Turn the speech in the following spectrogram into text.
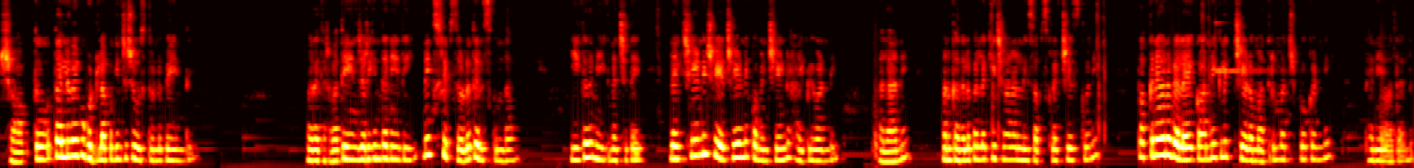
షాక్తో తల్లివైపు గుడ్లు అప్పగించి చూస్తుండిపోయింది. మరి తర్వాత ఏం జరిగిందనేది నెక్స్ట్ ఎపిసోడ్లో తెలుసుకుందాం. ఈ కథ మీకు నచ్చితే లైక్ చేయండి షేర్ చేయండి కామెంట్ చేయండి హైప్ ఇవ్వండి. అలానే మన కథల పల్లకి ఛానల్ని సబ్స్క్రైబ్ చేసుకొని పక్కనే ఉన్న బెల్ ఐకాన్ని క్లిక్ చేయడం మాత్రం మర్చిపోకండి. ధన్యవాదాలు.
